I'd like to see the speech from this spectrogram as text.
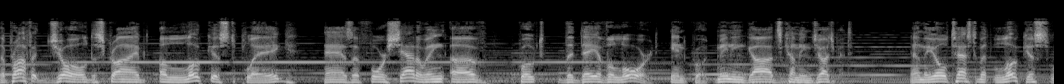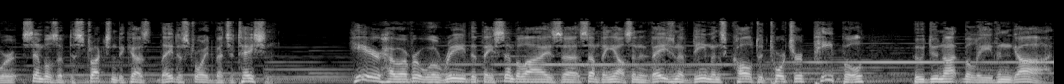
The prophet Joel described a locust plague as a foreshadowing of, quote, the day of the Lord, end quote, meaning God's coming judgment. And the Old Testament locusts were symbols of destruction because they destroyed vegetation. Here, however, we'll read that they symbolize uh, something else an invasion of demons called to torture people who do not believe in God.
